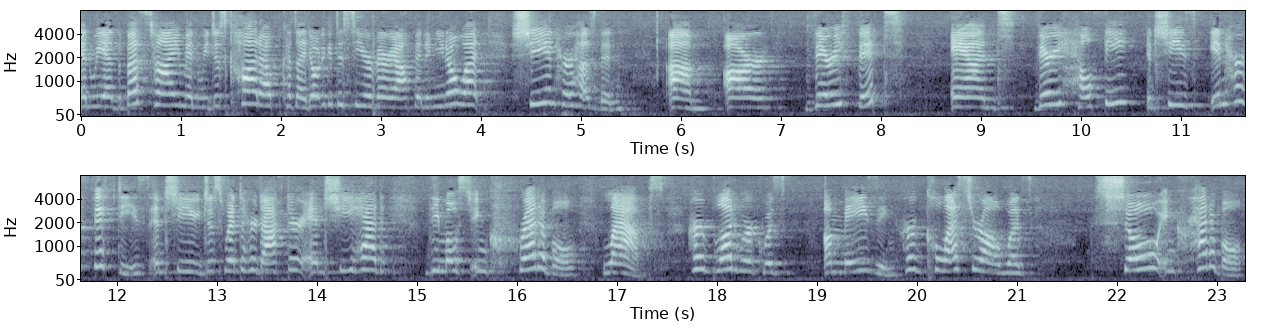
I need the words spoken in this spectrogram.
and we had the best time and we just caught up because I don't get to see her very often. And you know what? She and her husband um, are very fit and very healthy. And she's in her 50s and she just went to her doctor and she had the most incredible labs. Her blood work was amazing. Her cholesterol was so incredible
